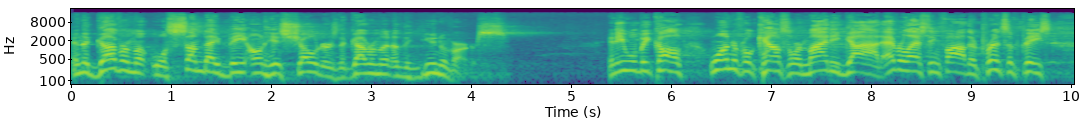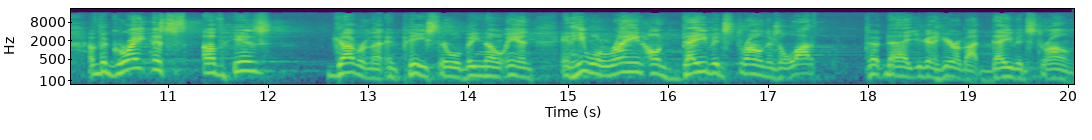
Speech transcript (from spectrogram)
and the government will someday be on his shoulders, the government of the universe. And he will be called Wonderful Counselor, Mighty God, Everlasting Father, Prince of Peace. Of the greatness of his government and peace, there will be no end. And he will reign on David's throne. There's a lot of today you're going to hear about David's throne.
